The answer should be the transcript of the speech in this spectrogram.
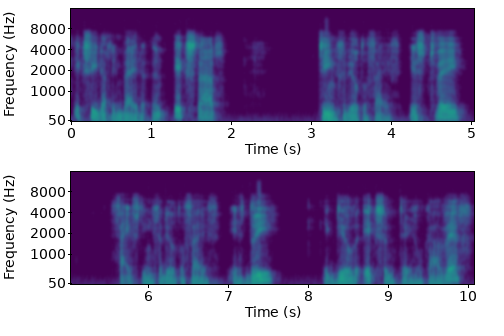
Ik zie dat in beide een x staat. 10 gedeeld door 5 is 2. 15 gedeeld door 5 is 3. Ik deel de x'en tegen elkaar weg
